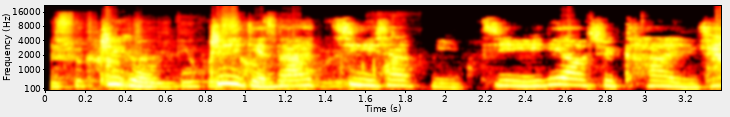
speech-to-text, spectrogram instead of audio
得去看这个一定会这一点，大家记一下笔记，一定要去看一下。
